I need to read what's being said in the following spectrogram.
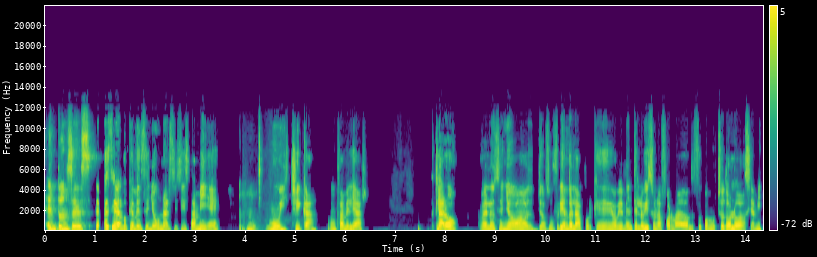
Entonces... Te voy a decir algo que me enseñó un narcisista a mí, ¿eh? Muy chica, un familiar. Claro, me lo enseñó yo sufriéndola porque obviamente lo hizo una forma donde fue con mucho dolor hacia mí.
